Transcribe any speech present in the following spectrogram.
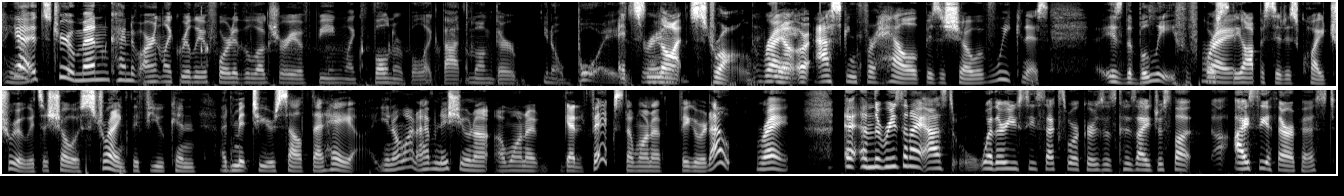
you Yeah, know? it's true. Men kind of aren't like really afforded the luxury of being like vulnerable like that among their you know boys. it's right? not strong, you Right. know, or asking for help is a show of weakness. Is the belief, of course, Right. the opposite is quite true. It's a show of strength if you can admit to yourself that, hey, you know what, I have an issue and I, I want to get it fixed. I want to figure it out. Right. And the reason I asked whether you see sex workers is because I just thought I see a therapist.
